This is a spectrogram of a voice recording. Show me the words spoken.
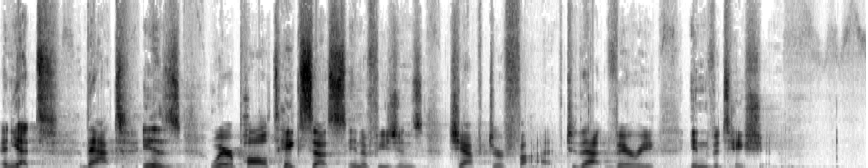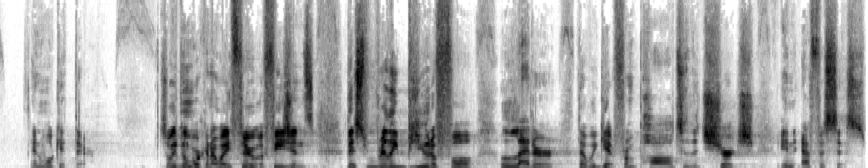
And yet, that is where Paul takes us in Ephesians chapter 5, to that very invitation. And we'll get there. So, we've been working our way through Ephesians, this really beautiful letter that we get from Paul to the church in Ephesus.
